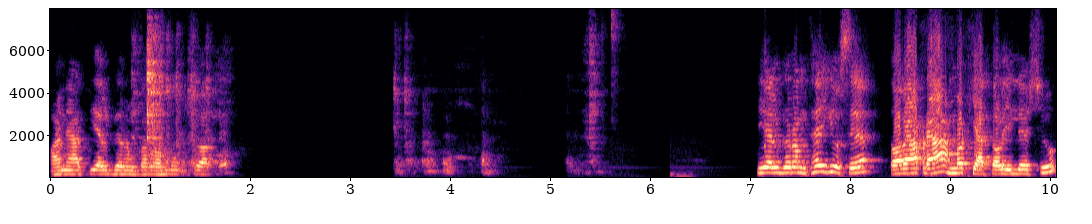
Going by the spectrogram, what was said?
અને આ તેલ ગરમ કરવા મૂકશું આપણે. તેલ ગરમ થઈ ગયું છે, તો હવે આપણે આ મઠિયા તળી લેશું.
